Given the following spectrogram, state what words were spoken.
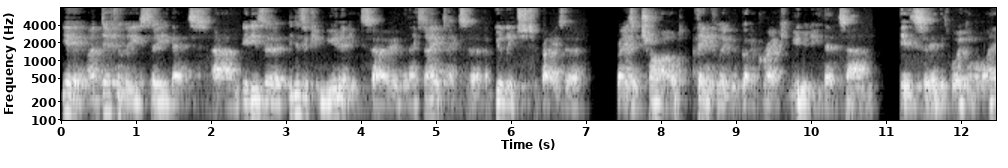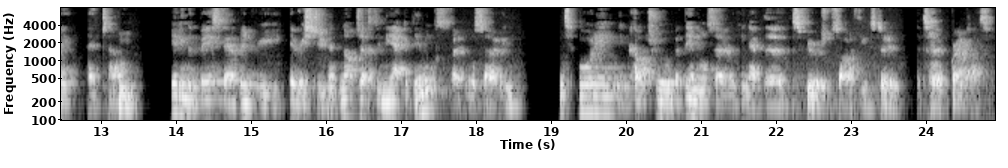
yeah, I definitely see that um, it is a it is a community. So when they say it takes a, a village to raise a raise a child, thankfully we've got a great community that um, is is working away at um, getting the best out of every every student, not just in the academics, but also in, in sporting, in cultural, but then also looking at the, the spiritual side of things too. It's a great place.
